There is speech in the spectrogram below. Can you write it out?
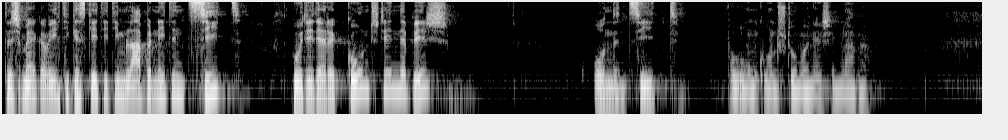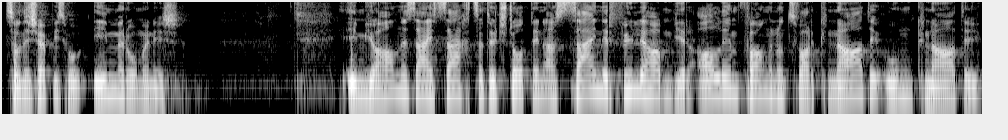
Das ist mega wichtig. Es gibt in deinem Leben nicht eine Zeit, wo du in dieser Gunst drin bist und eine Zeit, wo Ungunst ist im Leben. Sondern es ist etwas, wo immer rum ist. Im Johannes 1,16 dort steht, denn aus seiner Fülle haben wir alle empfangen, und zwar Gnade um Gnade.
